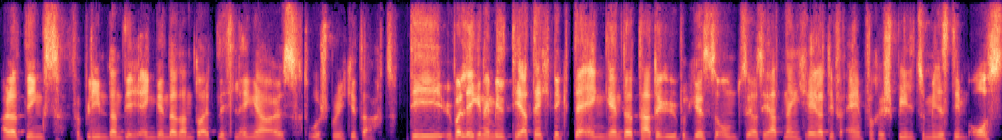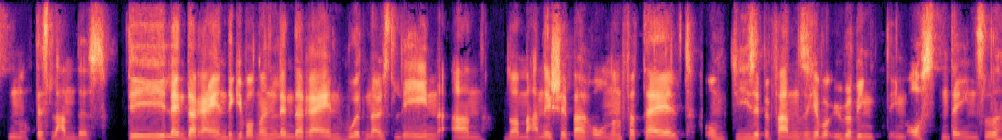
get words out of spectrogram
Allerdings verblieben dann die Engländer dann deutlich länger als ursprünglich gedacht gedacht. Die überlegene Militärtechnik der Engländer tat ihr Übriges und ja, sie hatten eigentlich relativ einfaches Spiel, zumindest im Osten des Landes. Die Ländereien, die gewonnenen Ländereien wurden als Lehen an normannische Baronen verteilt und diese befanden sich aber überwiegend im Osten der Insel,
